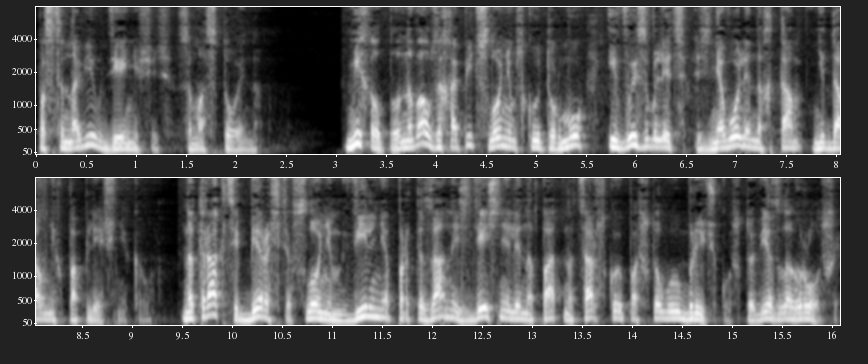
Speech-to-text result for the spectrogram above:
пастанавіў дзейнічаць самастойна. Міхал планаваў захапіць слонімскую турму і вызваліць зняволеных там недаўніх паплечнікаў. На тракце берасця слонем вільня партызаны здзейснілі напад на царскую паштовую брычку, што везла грошы.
